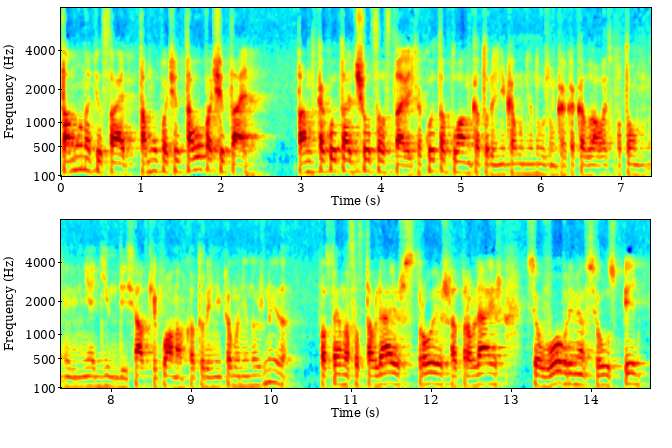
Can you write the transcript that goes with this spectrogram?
Тому написать, тому почитать, того почитать, там какой-то отчет составить, какой-то план, который никому не нужен, как оказалось, потом не один, десятки планов, которые никому не нужны. Постоянно составляешь, строишь, отправляешь, все вовремя, все успеть.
